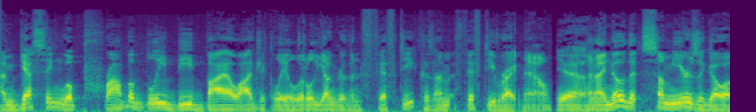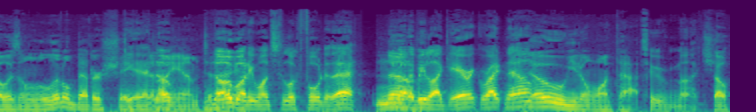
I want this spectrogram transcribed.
I'm guessing we'll probably be biologically a little younger than 50 because I'm at 50 right now. Yeah. And I know that some years ago I was in a little better shape than no- I am today. nobody wants to look forward to that. No. Got to be like Eric right now? No, you don't want that. Too much. So,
